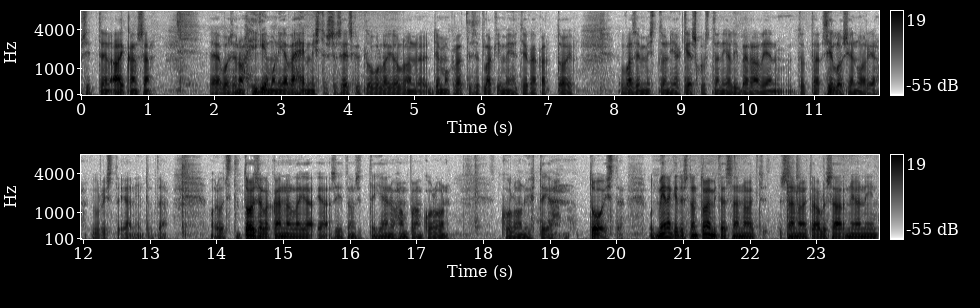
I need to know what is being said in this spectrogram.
sitten aikansa voi sanoa hegemonia vähemmistössä 70-luvulla, jolloin demokraattiset lakimiehet, joka kattoi vasemmiston ja keskustan ja liberaalien tota, silloisia nuoria juristeja, niin tota, olivat sitten toisella kannalla ja, ja siitä on sitten jäänyt hampaan koloon, koloon yhtä ja toista. Mutta mielenkiintoista on toi, mitä sanoit, sanoit Auli Saarnio, niin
